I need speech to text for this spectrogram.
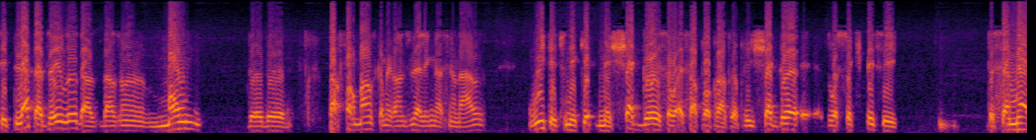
C'est plate à dire là, dans, un monde de, performance comme est rendu la Ligue nationale. Oui, tu es une équipe, mais chaque gars a sa, propre entreprise. Chaque gars euh, doit s'occuper de ses, de s'amener à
